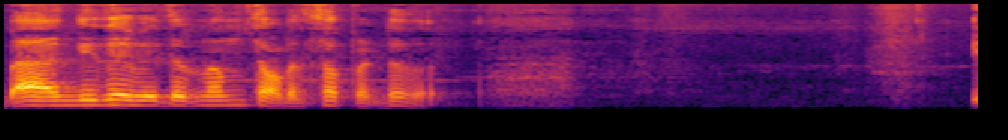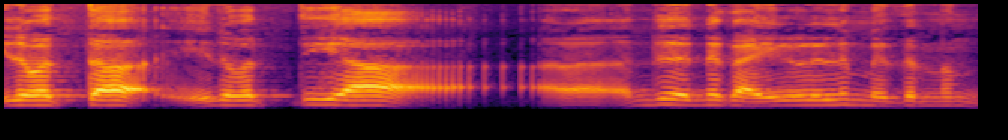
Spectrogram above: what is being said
ബാങ്കിലെ വിതരണം തടസ്സപ്പെട്ടത്. ഇരുപത്ത ഇരുപത്തി എന്റെ കൈകളിലും വിതരണം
